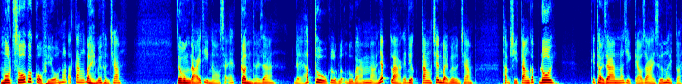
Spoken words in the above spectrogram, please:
một số cái cổ phiếu nó đã tăng 70%. Từ vùng đáy thì nó sẽ cần thời gian để hấp thu cái lực lượng đu bám mà nhất là cái việc tăng trên 70%, thậm chí tăng gấp đôi. Cái thời gian nó chỉ kéo dài dưới 10 tuần.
